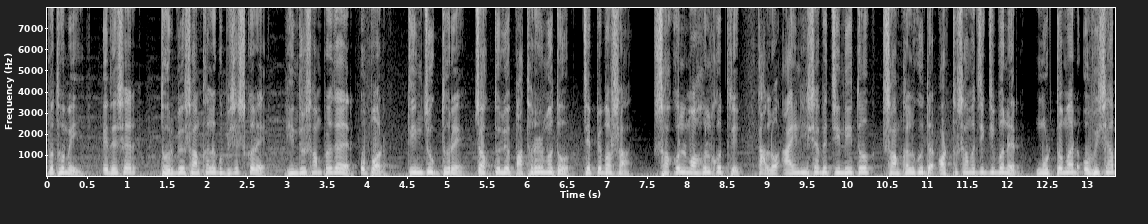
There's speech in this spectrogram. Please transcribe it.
প্রথমেই এদেশের ধর্মীয় সংখ্যালঘু বিশেষ করে হিন্দু সম্প্রদায়ের উপর তিন যুগ ধরে চকদলীয় পাথরের মতো চেপে বসা সকল মহল কর্তৃক কালো আইন হিসাবে চিহ্নিত সংখ্যালঘুদের অর্থসামাজিক জীবনের মূর্তমান অভিশাপ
